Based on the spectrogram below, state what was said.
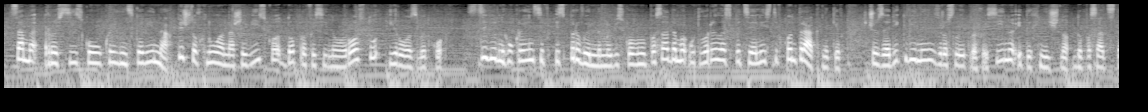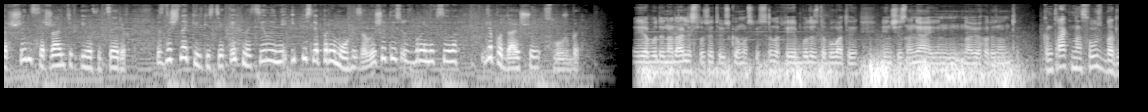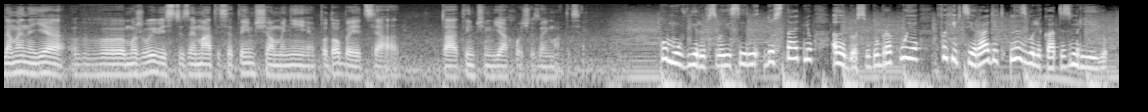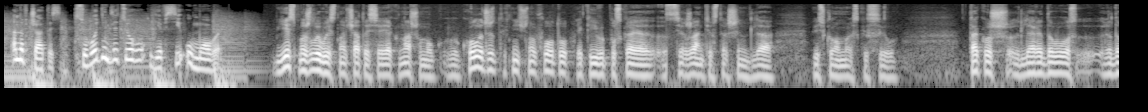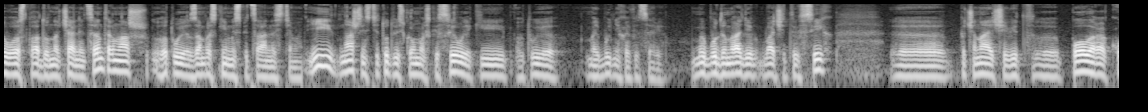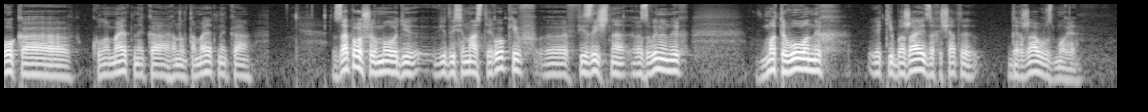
Саме російсько-українська війна підштовхнула наше військо до професійного росту і розвитку. Цивільних українців із первинними військовими посадами утворила спеціалістів-контрактників, що за рік війни зросли професійно і технічно до посад старшин, сержантів і офіцерів, значна кількість яких націлені і після перемоги залишитись у збройних силах для подальшої служби. Я буду надалі служити в військово-морських силах і буду здобувати інші знання і нові горизонти. Контрактна служба для мене є в можливістю займатися тим, що мені подобається, та тим, чим я хочу займатися. Кому віри в свої сили достатньо, але досвіду бракує, фахівці радять не зволікати з мрією, а навчатись. Сьогодні для цього є всі умови. Є можливість навчатися як в нашому коледжі технічного флоту, який випускає сержантів старшин для військово-морських сил, Також для рядового, рядового складу навчальний центр наш готує за морськими спеціальностями. І наш інститут військово-морських сил, який готує майбутніх офіцерів. Ми будемо раді бачити всіх, е, починаючи від е, повара, кока, кулеметника, гранатометника. Запрошую молоді від 18 років, е, фізично розвинених, мотивованих, які бажають захищати державу з моря.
